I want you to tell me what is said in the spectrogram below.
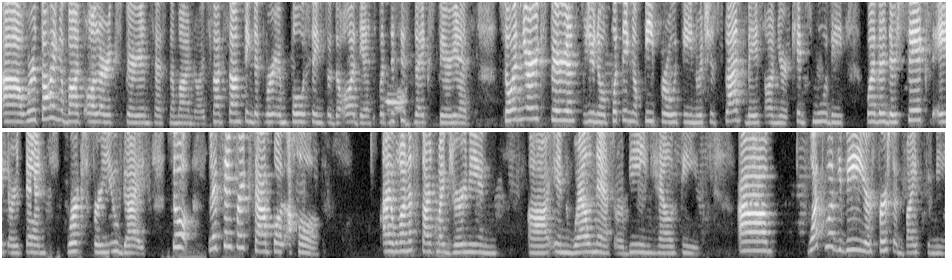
uh, we're talking about all our experiences naman. No? It's not something that we're imposing to the audience, but this is the experience. So in your experience, you know, putting a pea protein, which is plant-based on your kid's smoothie, whether they're 6, 8, or 10, works for you guys. So let's say, for example, ako, I want to start my journey in, uh, in wellness or being healthy. Um, what would be your first advice to me?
